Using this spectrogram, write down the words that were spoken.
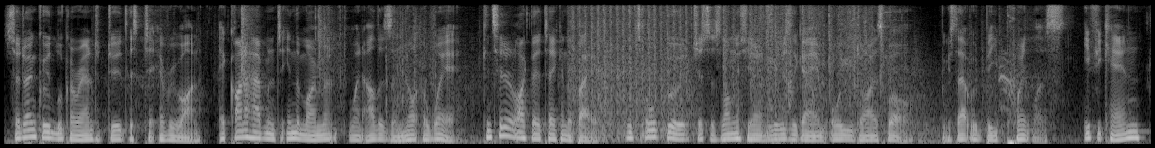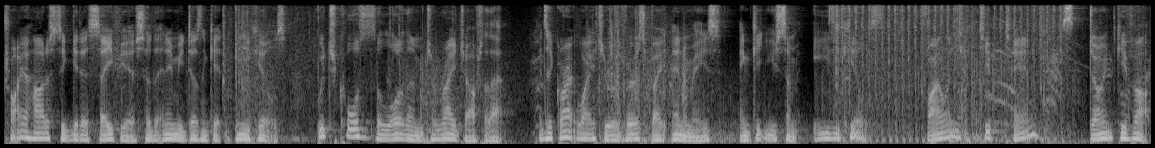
so don't go look around to do this to everyone. It kind of happens in the moment when others are not aware. Consider it like they're taking the bait. It's all good just as long as you don't lose the game or you die as well, because that would be pointless. If you can, try your hardest to get a here so the enemy doesn't get any kills, which causes a lot of them to rage after that. It's a great way to reverse bait enemies and get you some easy kills. Finally, tip 10 is don't give up.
